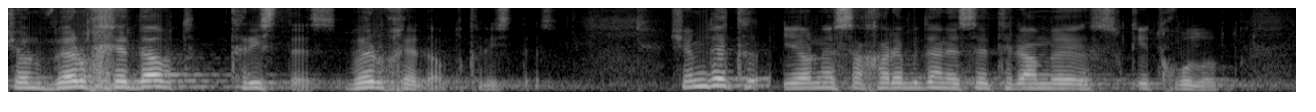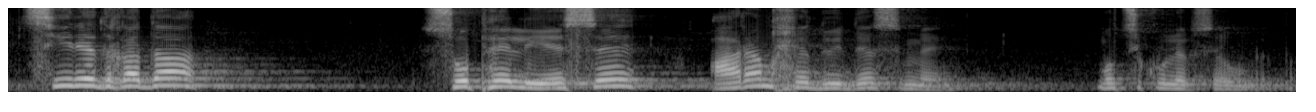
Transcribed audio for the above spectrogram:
ჩვენ ვერ ვხედავთ ქრისტეს, ვერ ვხედავთ ქრისტეს. შემდეგ იონეს სახარებიდან ესეთი რამე ვკითხულობ. ცირე დღა და სოფელი ესე არ ამხედვიდეს მე. მოციქულებს ეუბნება.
